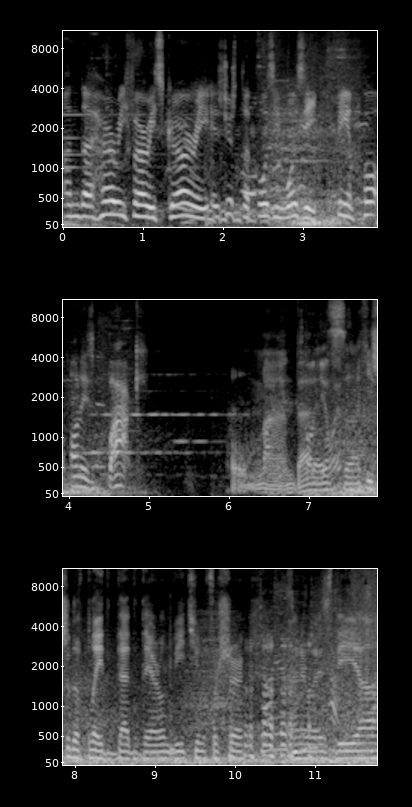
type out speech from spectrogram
And the hurry furry scurry is just the fuzzy wuzzy being put on his back. Oh man, that is. Uh, he should have played dead there on VTune for sure. Anyways, the uh,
